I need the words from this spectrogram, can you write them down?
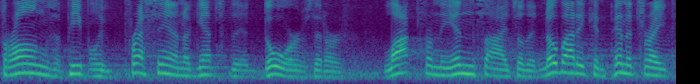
throngs of people who press in against the doors that are locked from the inside so that nobody can penetrate,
